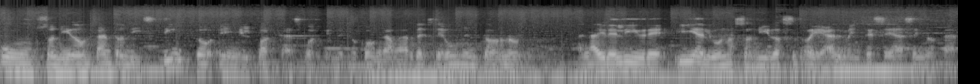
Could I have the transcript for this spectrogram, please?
un sonido un tanto distinto en el podcast porque me tocó grabar desde un entorno al aire libre y algunos sonidos realmente se hacen notar.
